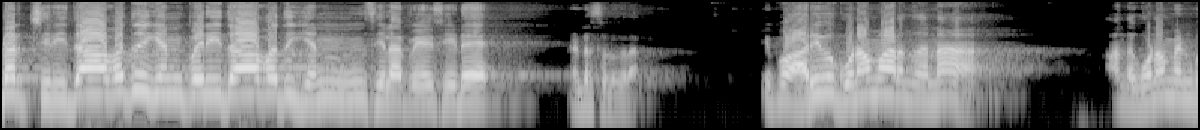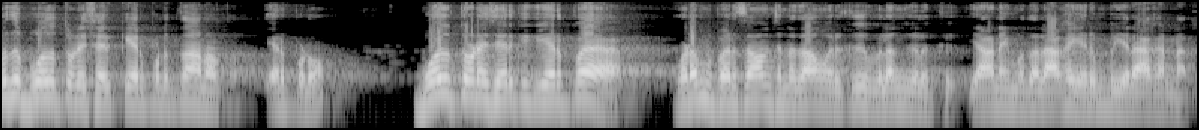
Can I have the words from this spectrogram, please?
உடற்சிறிதாவது என் பெரிதாவது என் சில பேசிடே என்று சொல்கிறார். இப்போ அறிவு குணமாக இருந்ததுன்னா அந்த குணம் என்பது போதத்துடைய சேர்க்கை ஏற்படுத்தி தான் ஏற்படும். போதத்துடைய சேர்க்கைக்கு ஏற்ப உடம்பு பெருசாகவும் சின்னதாகவும் இருக்குது விலங்குகளுக்கு. யானை முதலாக எறும்பு இராகன்னார்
